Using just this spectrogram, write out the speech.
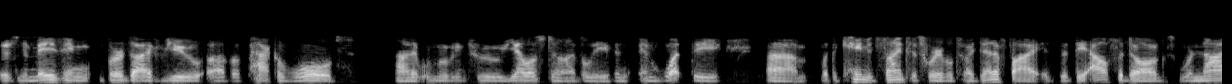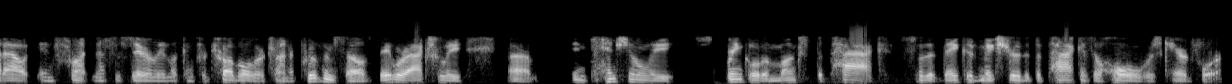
There's an amazing bird's eye view of a pack of wolves uh, that were moving through Yellowstone, I believe, and, and what the um, what the canid scientists were able to identify is that the alpha dogs were not out in front necessarily looking for trouble or trying to prove themselves. They were actually uh, intentionally sprinkled amongst the pack so that they could make sure that the pack as a whole was cared for.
